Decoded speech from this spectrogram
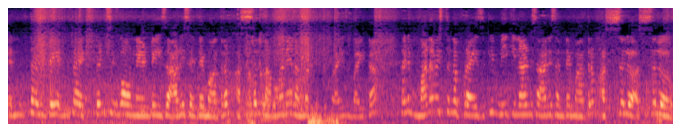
ఎంత అంటే ఎంత ఎక్స్పెన్సివ్గా ఉన్నాయంటే ఈ సారీస్ అయితే మాత్రం అసలు నమ్మనే నమ్మరు మీరు ప్రైస్ బయట. కానీ మనం ఇస్తున్న ప్రైస్కి మీకు ఇలాంటి సారీస్ అంటే మాత్రం అస్సలు అస్సలు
